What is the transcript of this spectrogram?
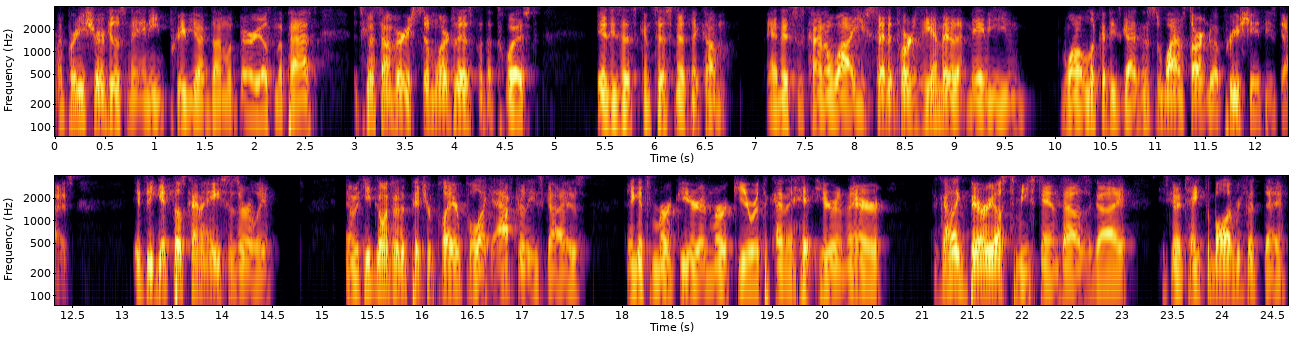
I'm pretty sure if you listen to any preview I've done with Berrios in the past, it's going to sound very similar to this with a twist. Is he's as consistent as they come, and this is kind of why you said it towards the end there that maybe you want to look at these guys. And this is why I'm starting to appreciate these guys. If you get those kind of aces early, and we keep going through the pitcher player pool like after these guys, and it gets murkier and murkier with the kind of hit here and there. A guy like Berrios to me stands out as a guy. He's going to take the ball every fifth day.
